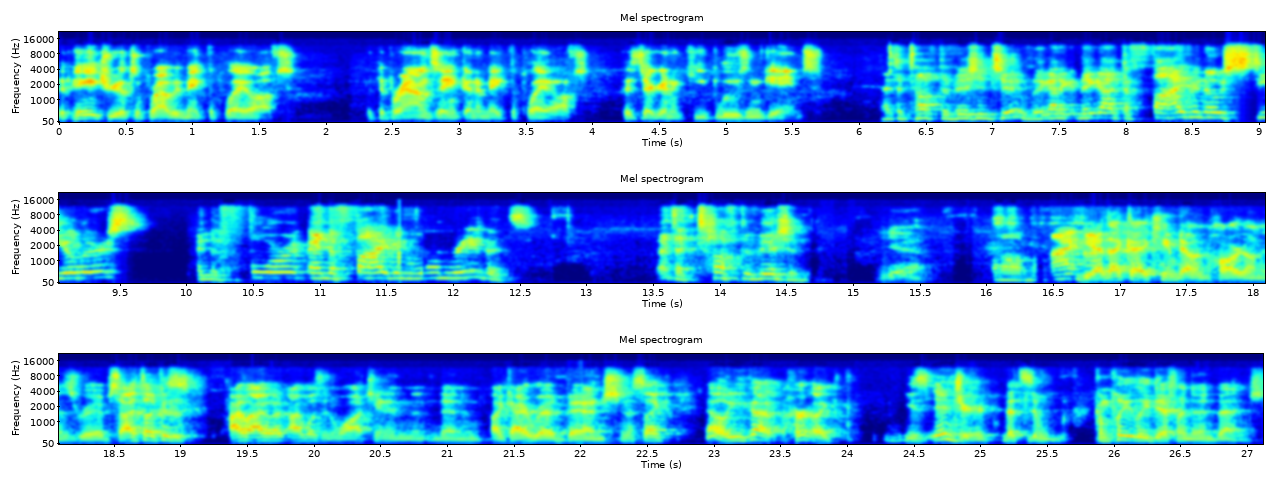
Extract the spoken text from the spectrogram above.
the Patriots will probably make the playoffs, but the Browns ain't going to make the playoffs because they're going to keep losing games. That's a tough division too. They got they got the five and zero oh Steelers and the four and the five and one Ravens. That's a tough division. Yeah. Um, I, yeah, I, that guy came down hard on his ribs. I thought because I, I, I wasn't watching, and then like I read bench, and it's like, no, you got hurt. Like he's injured. That's completely different than bench.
